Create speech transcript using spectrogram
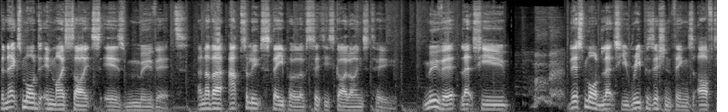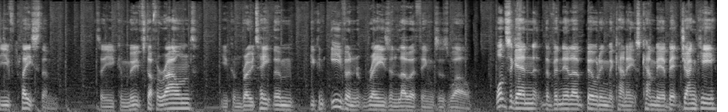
The next mod in my sights is Move It, another absolute staple of City Skylines 2. Move It lets you... Move it! This mod lets you reposition things after you've placed them. So you can move stuff around, you can rotate them, you can even raise and lower things as well. Once again, the vanilla building mechanics can be a bit janky,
